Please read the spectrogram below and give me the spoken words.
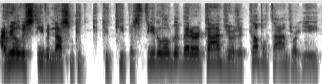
I really wish Steven Nelson could could keep his feet a little bit better at times. There was a couple times where he.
